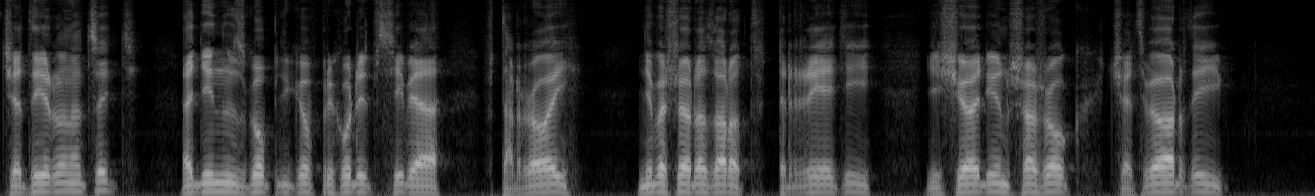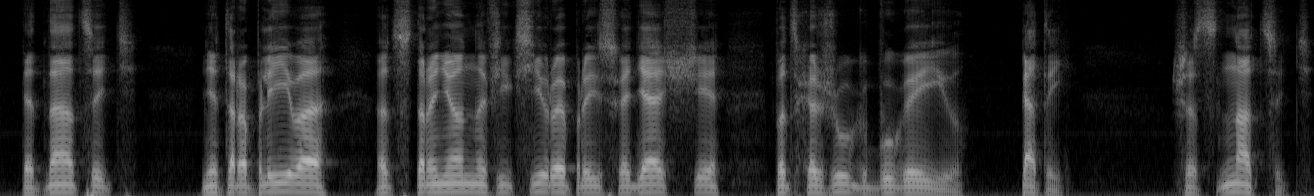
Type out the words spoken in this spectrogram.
Четырнадцать. Один из гопников приходит в себя. Второй. Небольшой разворот. Третий. Еще один шажок. Четвертый. Пятнадцать. Неторопливо, отстраненно фиксируя происходящее, подхожу к бугаю. Пятый. Шестнадцать.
